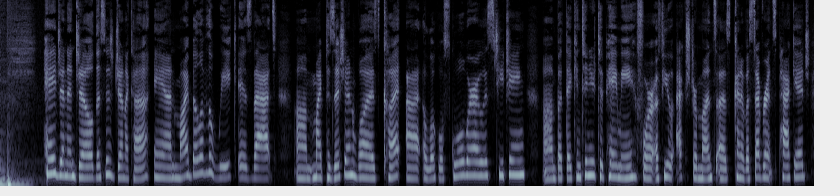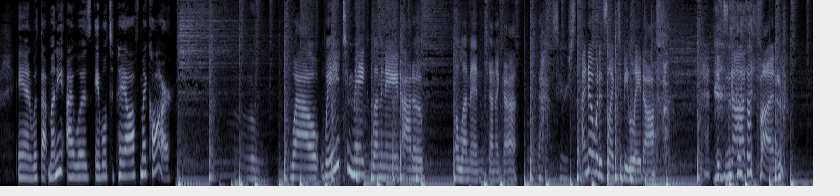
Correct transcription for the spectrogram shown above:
Hey, Jen and Jill, this is Jenica, and my bill of the week is that um, my position was cut at a local school where I was teaching, um, but they continued to pay me for a few extra months as kind of a severance package. And with that money, I was able to pay off my car. Wow, way to make lemonade out of a lemon, Jenica. Seriously. I know what it's like to be laid off. It's not fun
